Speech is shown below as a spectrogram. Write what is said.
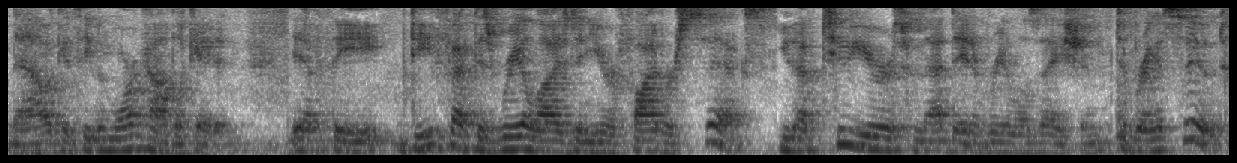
Now it gets even more complicated. If the defect is realized in year five or six, you have two years from that date of realization to bring a suit.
